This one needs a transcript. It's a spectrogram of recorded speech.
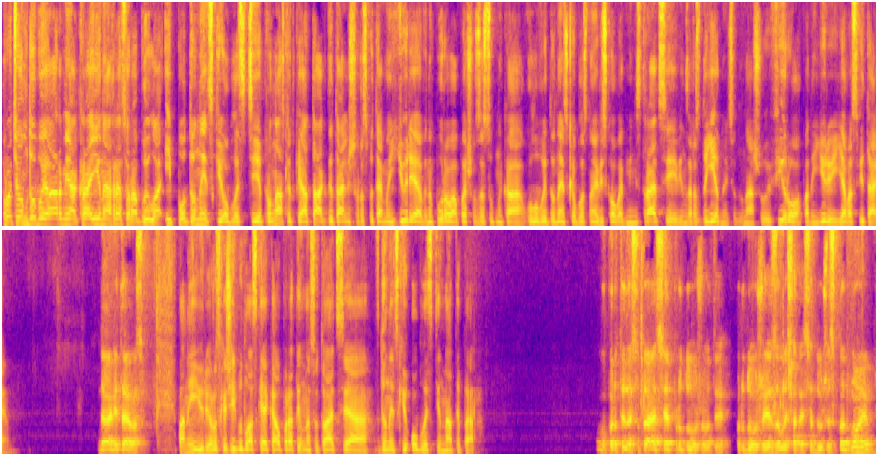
Протягом доби армія країни-агресора била і по Донецькій області. Про наслідки атак детальніше розпитаємо Юрія Винокурова, першого заступника голови Донецької обласної військової адміністрації. Він зараз доєднується до нашого ефіру. Пане Юрію, я вас вітаю. Да, вітаю вас. Пане Юрію, розкажіть, будь ласка, яка оперативна ситуація в Донецькій області на тепер? Оперативна ситуація продовжувати продовжує залишатися дуже складною.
